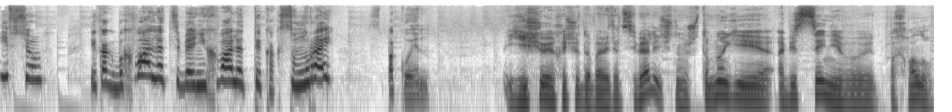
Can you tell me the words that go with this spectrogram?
и все. И как бы хвалят тебя, не хвалят, ты как самурай спокоен. Еще я хочу добавить от себя лично, что многие обесценивают похвалу.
